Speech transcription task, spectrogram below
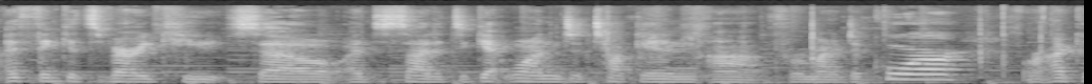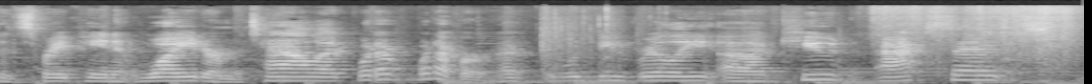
I think it's very cute, so I decided to get one to tuck in uh, for my decor, or I could spray paint it white or metallic, whatever. whatever. It would be really uh, cute accent.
